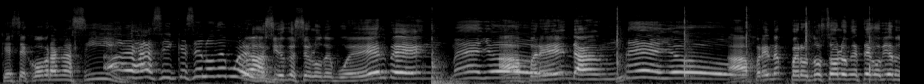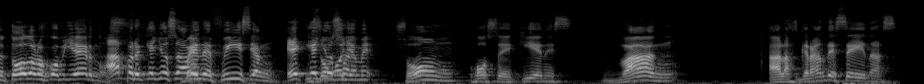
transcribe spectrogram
que se cobran así. Ah, es así que se lo Pues devuelven. así es que se lo devuelven. Mello. Aprendan. Mello. Aprendan, pero no solo en este gobierno, en todos los gobiernos. Ah, pero es que ellos saben. benefician. Es que y son, ellos óyeme, son, José, quienes van a las grandes cenas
